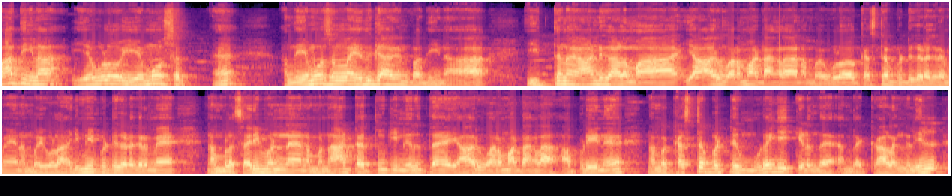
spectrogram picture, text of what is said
பார்த்தீங்களா எவ்வளோ எமோஷன் அந்த எமோஷன்லாம் எதுக்காகன்னு பார்த்தீங்கன்னா இத்தனை ஆண்டு காலமாக யாரும் வரமாட்டாங்களா? நம்ம இவ்வளோ கஷ்டப்பட்டு கிடக்கிறோமே நம்ம இவ்வளோ அடிமைப்பட்டு கிடக்கிறோமே நம்மளை சரி பண்ண நம்ம நாட்டை தூக்கி நிறுத்த யாரும் வரமாட்டாங்களா? அப்படின்னு நம்ம கஷ்டப்பட்டு முடங்கி கிடந்த அந்த காலங்களில்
